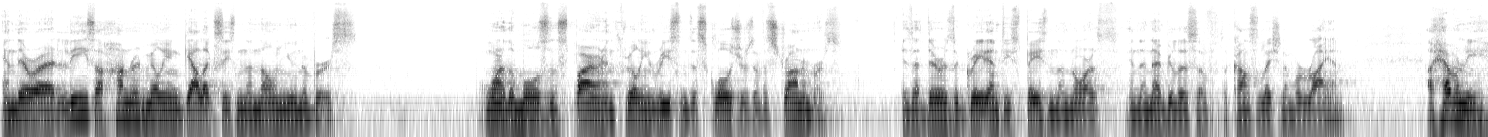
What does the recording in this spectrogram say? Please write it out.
and there are at least 100 million galaxies in the known universe. One of the most inspiring and thrilling recent disclosures of astronomers is that there is a great empty space in the north, in the nebulous of the constellation of Orion a heavenly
